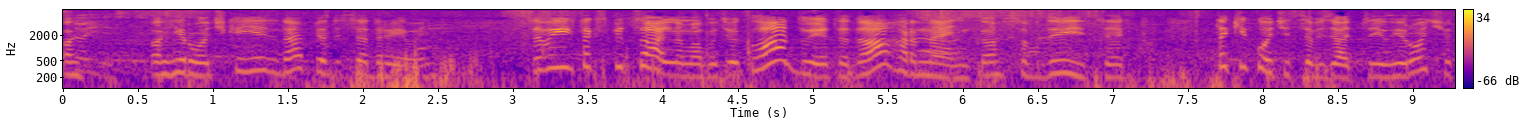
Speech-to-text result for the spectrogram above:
О- Огірочки є, да? 50 гривень. Це ви їх так спеціально, мабуть, викладуєте, да? гарненько, щоб дивіться, як так і хочеться взяти цей огірочок.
